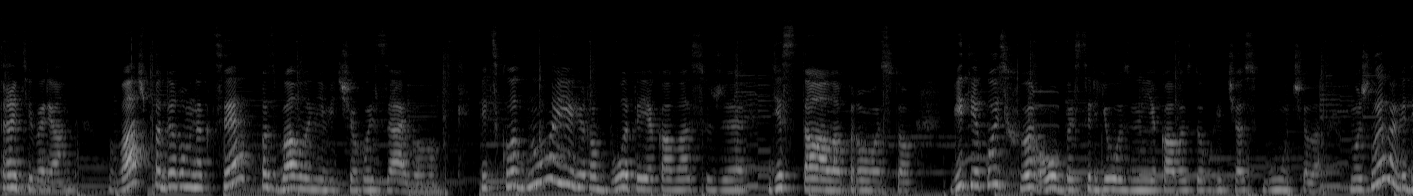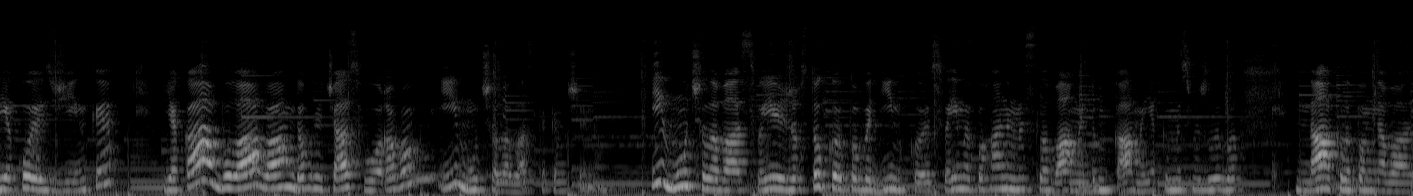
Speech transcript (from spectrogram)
Третій варіант. Ваш подарунок це позбавлення від чогось зайвого, від складної роботи, яка вас уже дістала просто, від якоїсь хвороби серйозної, яка вас довгий час мучила, можливо, від якоїсь жінки, яка була вам довгий час ворогом і мучила вас таким чином. І мучила вас своєю жорстокою поведінкою, своїми поганими словами, думками, якимось, можливо, наклепом на вас.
